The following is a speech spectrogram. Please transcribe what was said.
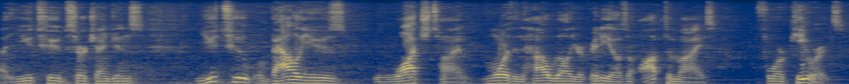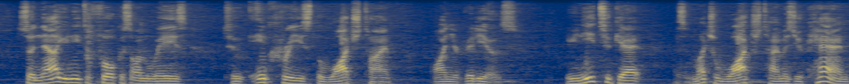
uh, YouTube search engines, YouTube values watch time more than how well your videos are optimized for keywords. So now you need to focus on ways to increase the watch time on your videos. You need to get as much watch time as you can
